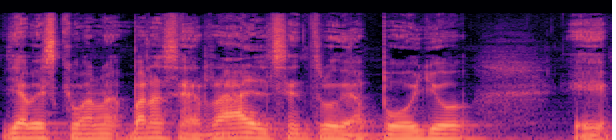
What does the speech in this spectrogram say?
ya ves que van a, van a cerrar el centro de apoyo eh,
